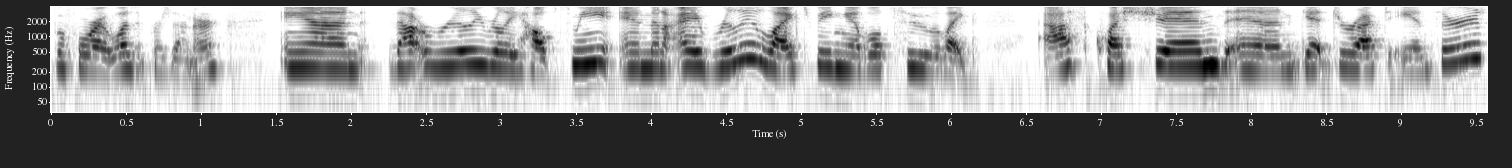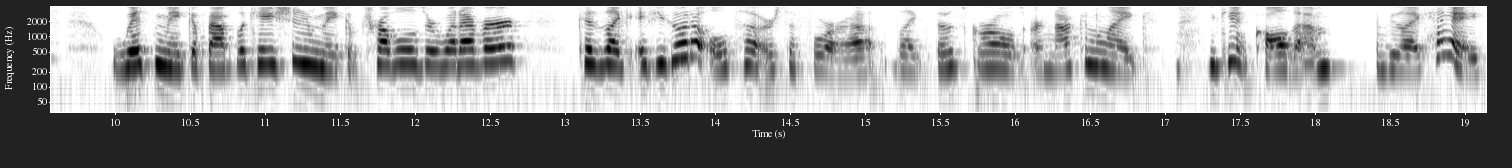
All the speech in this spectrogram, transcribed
before I was a presenter. And that really, really helped me. And then I really liked being able to like ask questions and get direct answers with makeup application, makeup troubles, or whatever. Because, like, if you go to Ulta or Sephora, like, those girls are not gonna, like, you can't call them and be like, hey,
